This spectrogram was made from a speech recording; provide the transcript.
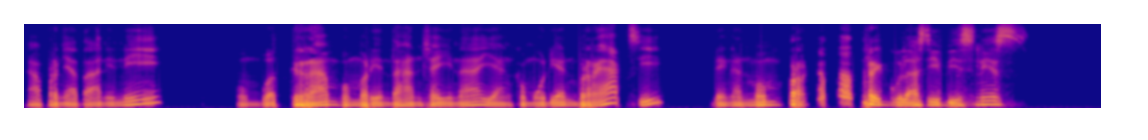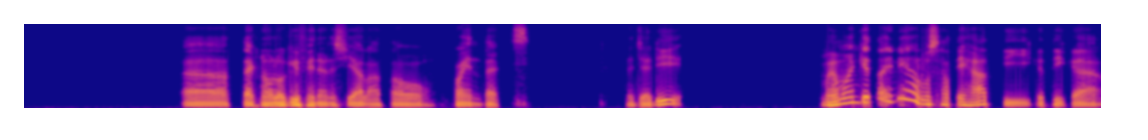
Nah, pernyataan ini membuat geram pemerintahan China yang kemudian bereaksi dengan memperketat regulasi bisnis uh, teknologi finansial atau fintech. Jadi memang kita ini harus hati-hati ketika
